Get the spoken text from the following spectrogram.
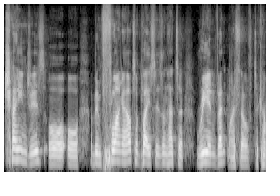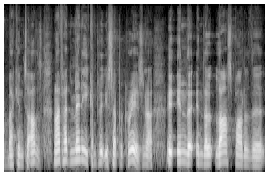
changes, or, or I've been flung out of places and had to reinvent myself to come back into others. And I've had many completely separate careers. You know, in the in the last part of the,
